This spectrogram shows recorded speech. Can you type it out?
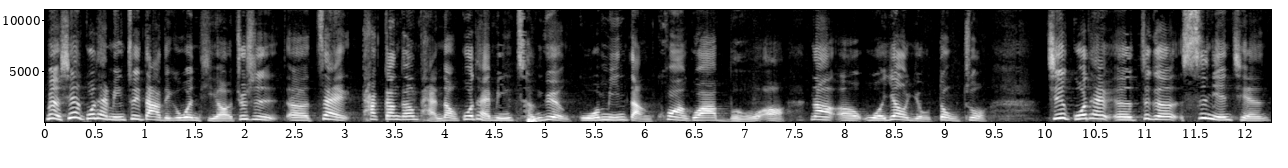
没有，现在郭台铭最大的一个问题哦，就是呃，在他刚刚谈到郭台铭曾愿国民党跨瓜博啊，那呃，我要有动作。其实国台呃，这个四年前。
